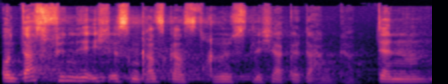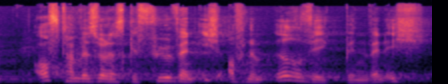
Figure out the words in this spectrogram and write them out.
Und das finde ich ist ein ganz, ganz tröstlicher Gedanke. Denn oft haben wir so das Gefühl, wenn ich auf einem Irrweg bin, wenn ich,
